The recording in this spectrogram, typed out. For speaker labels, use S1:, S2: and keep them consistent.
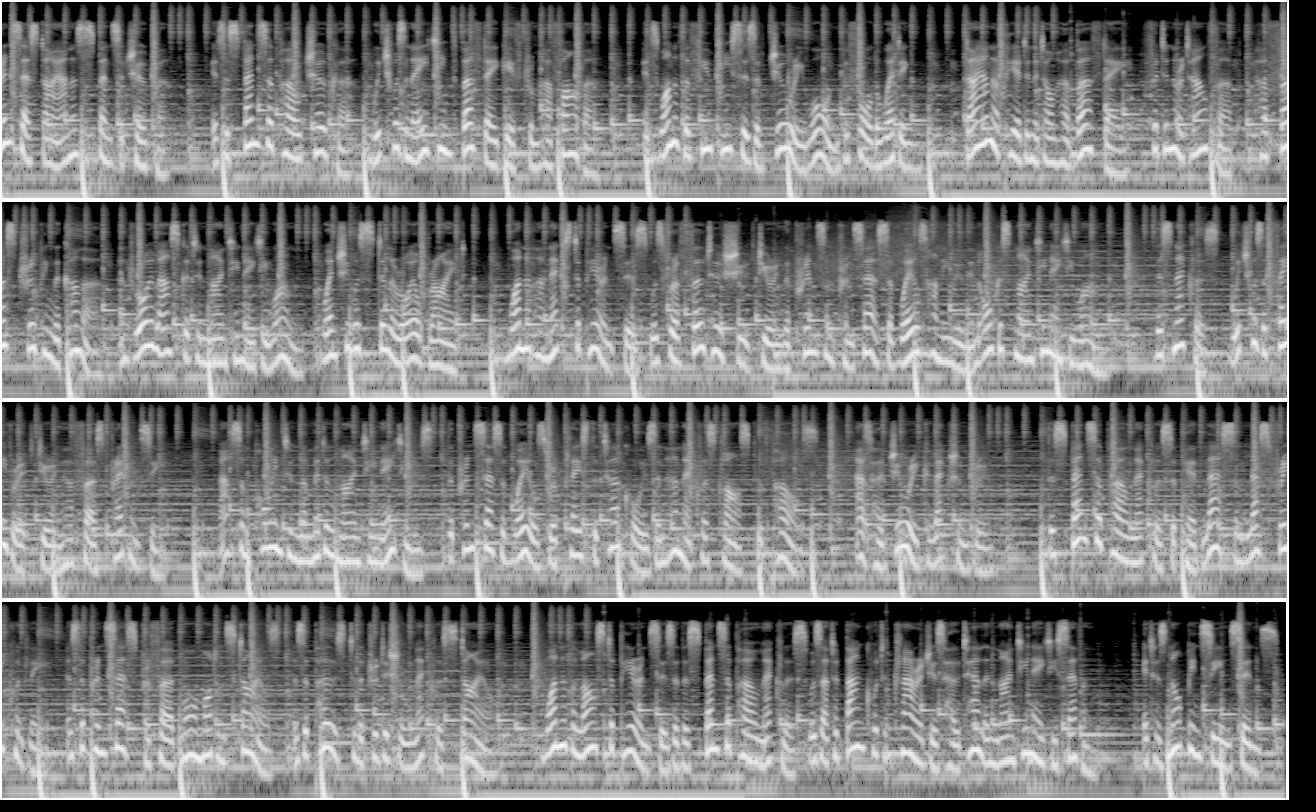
S1: Princess Diana's Spencer choker is a Spencer pearl choker, which was an 18th birthday gift from her father. It's one of the few pieces of jewelry worn before the wedding. Diana appeared in it on her birthday, for dinner at Althorp, her first Trooping the Colour, and Royal Ascot in 1981, when she was still a royal bride. One of her next appearances was for a photo shoot during the Prince and Princess of Wales honeymoon in August 1981. This necklace, which was a favourite during her first pregnancy, at some point in the middle 1980s, the Princess of Wales replaced the turquoise in her necklace clasped with pearls. As her jewelry collection grew, the Spencer pearl necklace appeared less and less frequently as the princess preferred more modern styles as opposed to the traditional necklace style. One of the last appearances of the Spencer pearl necklace was at a banquet at Claridge's Hotel in 1987. It has not been seen since.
